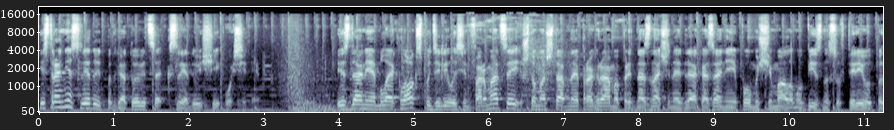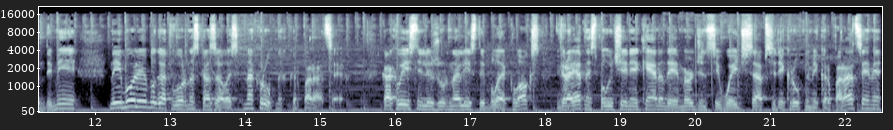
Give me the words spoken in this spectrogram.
и стране следует подготовиться к следующей осени. Издание Black Locks поделилось информацией, что масштабная программа, предназначенная для оказания помощи малому бизнесу в период пандемии, наиболее благотворно сказалась на крупных корпорациях. Как выяснили журналисты Black Locks, вероятность получения Canada Emergency Wage Subsidy крупными корпорациями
